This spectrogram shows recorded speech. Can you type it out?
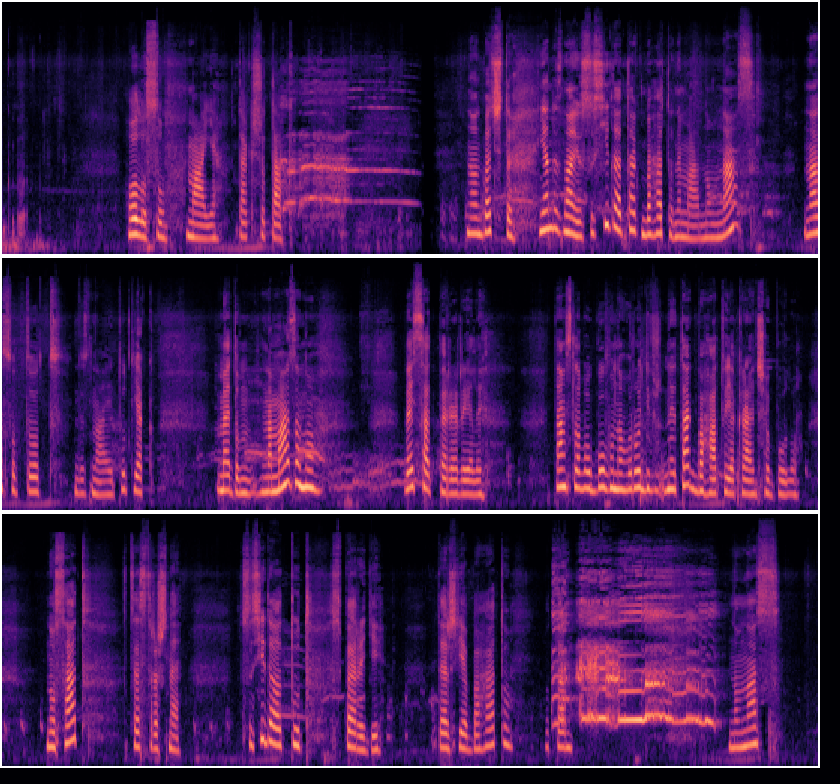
голосу має. Так що так. Ну, от бачите, я не знаю, сусіда так багато нема. Ну, в нас, в нас от тут, не знаю, тут як медом намазано, весь сад перерили. Там, слава Богу, на городі не так багато, як раніше було. Ну, сад це страшне. Сусіда от тут спереді теж є багато. От там. Ну, в нас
